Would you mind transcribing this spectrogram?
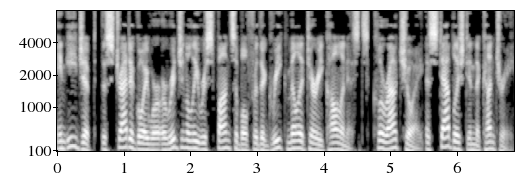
In Egypt, the strategoi were originally responsible for the Greek military colonists established in the country.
